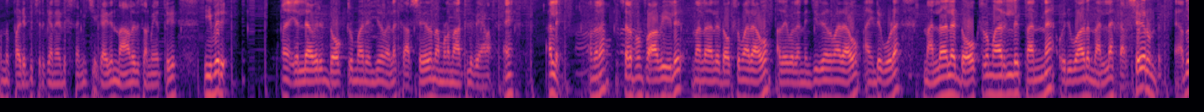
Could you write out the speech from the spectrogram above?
ഒന്ന് പഠിപ്പിച്ചെടുക്കാനായിട്ട് ശ്രമിക്കുക. കാര്യം നാളൊരു സമയത്ത് ഇവർ എല്ലാവരും ഡോക്ടർമാരും എഞ്ചിനീയർമാരും കർഷകരും നമ്മുടെ നാട്ടിൽ വേണം ഏ? അല്ലേ? അന്നേരം ചിലപ്പം ഭാവിയിൽ നല്ല നല്ല ഡോക്ടർമാരാവും അതേപോലെ തന്നെ എഞ്ചിനീയർമാരാവും. അതിന്റെ കൂടെ നല്ല നല്ല ഡോക്ടർമാരിൽ തന്നെ ഒരുപാട് നല്ല കർഷകരുണ്ട്. അത്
